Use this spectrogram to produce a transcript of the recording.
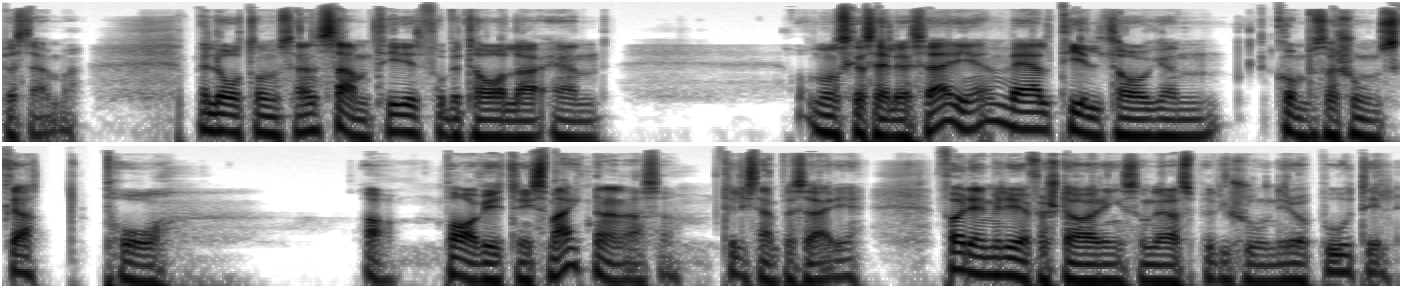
bestämma. Men låt dem sen samtidigt få betala en, om de ska sälja i Sverige, en väl tilltagen kompensationsskatt på på avyttringsmarknaden, alltså, till exempel Sverige, för den miljöförstöring som deras produktion ger upphov till.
